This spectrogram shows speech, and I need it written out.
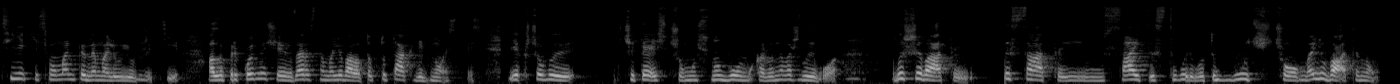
ці якісь моменти не малюю в житті. Але прикольно, що я їх зараз намалювала. Тобто так відноситесь. Якщо ви вчитесь чомусь новому, кажу, неважливо, вишивати, писати, сайти створювати, будь-що, малювати, ну,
